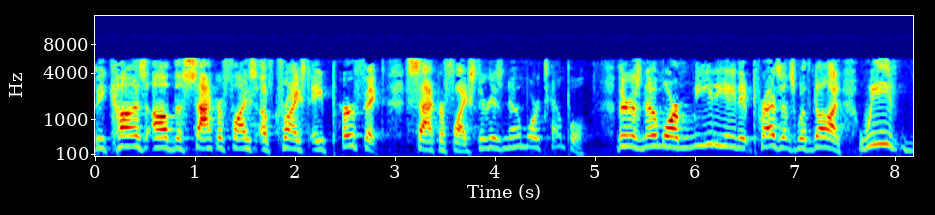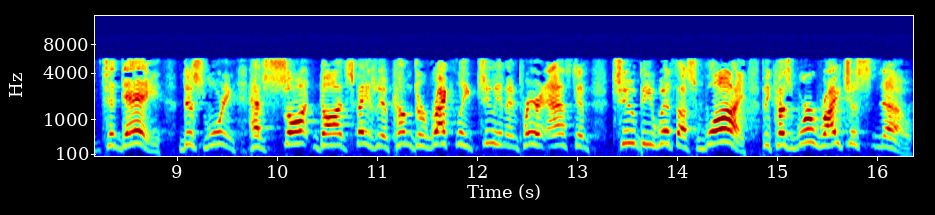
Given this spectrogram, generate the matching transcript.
Because of the sacrifice of Christ, a perfect sacrifice, there is no more temple. There is no more mediated presence with God. We today, this morning, have sought God's face. We have come directly to Him in prayer and asked Him to be with us. Why? Because we're righteous? No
